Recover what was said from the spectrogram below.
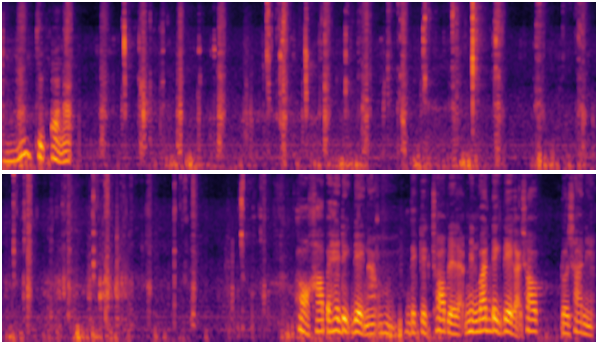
อืมพริกอ่อนอะ ห่อข้าวไปให้เด็กๆนะเด็กๆชอบเลยแหละมินว่าเด็กๆอะชอบรสชาติเนี้ย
